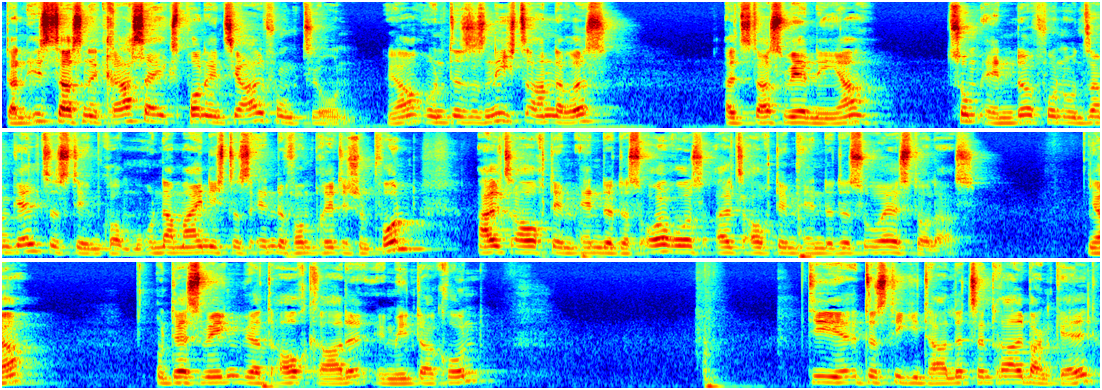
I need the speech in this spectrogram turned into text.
dann ist das eine krasse Exponentialfunktion. Ja? Und das ist nichts anderes, als dass wir näher zum Ende von unserem Geldsystem kommen. Und da meine ich das Ende vom britischen Pfund, als auch dem Ende des Euros, als auch dem Ende des US-Dollars. Ja? Und deswegen wird auch gerade im Hintergrund die, das digitale Zentralbankgeld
